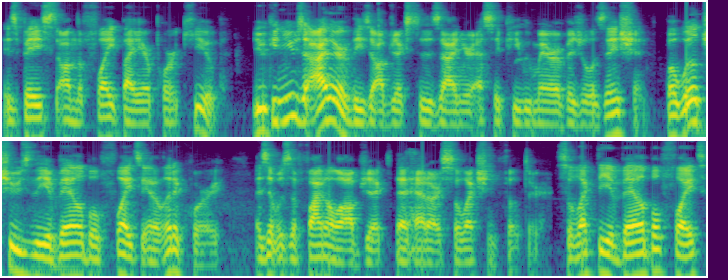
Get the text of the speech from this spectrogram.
is based on the flight by airport cube. You can use either of these objects to design your SAP Lumira visualization, but we'll choose the available flights analytic query as it was the final object that had our selection filter. Select the available flights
